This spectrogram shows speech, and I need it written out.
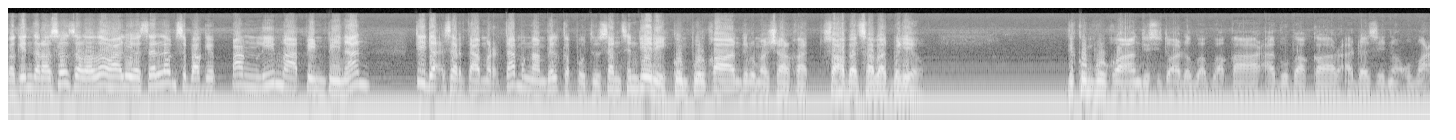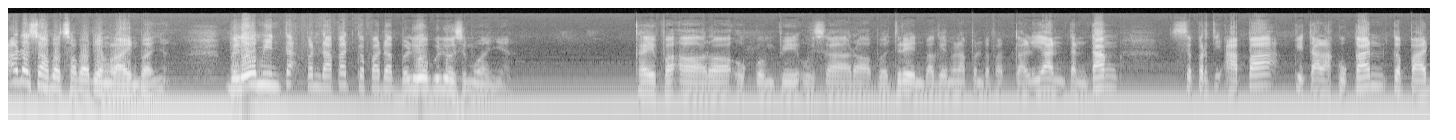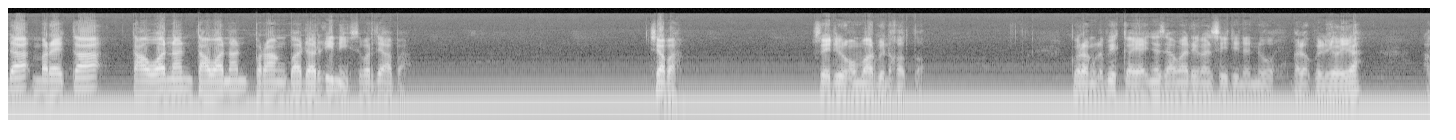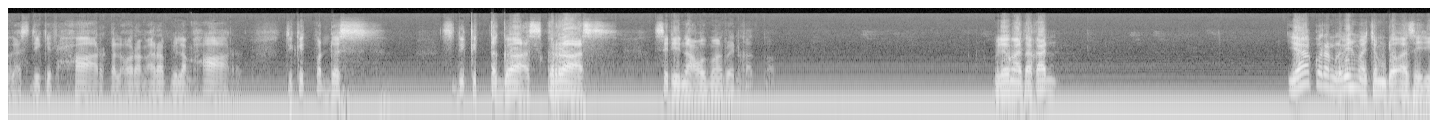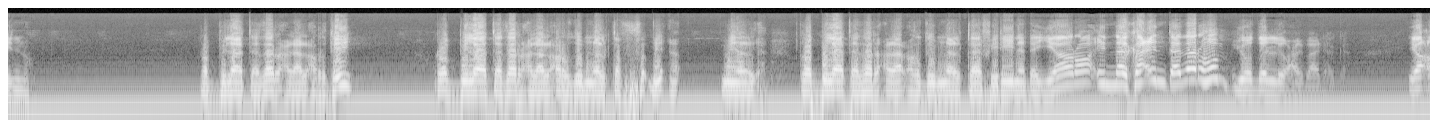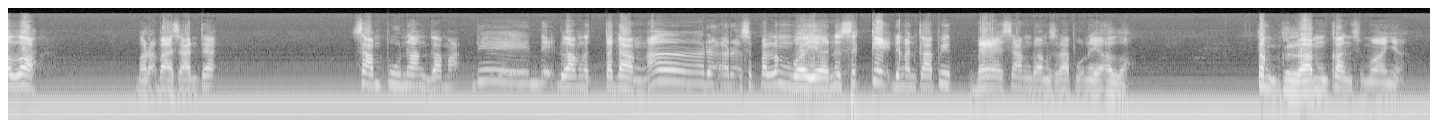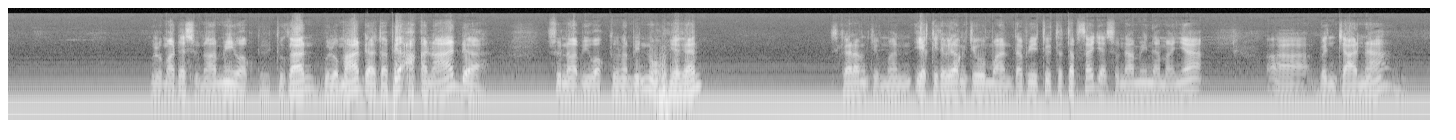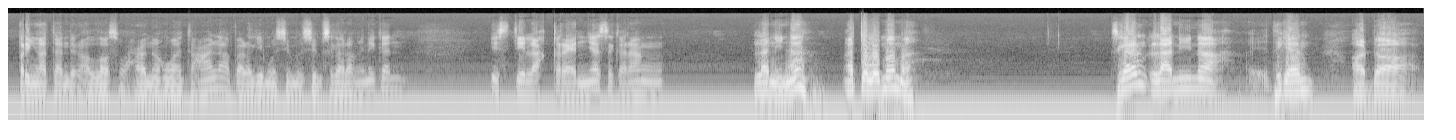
baginda Rasul Shallallahu Alaihi Wasallam sebagai panglima pimpinan tidak serta merta mengambil keputusan sendiri kumpulkan dulu masyarakat sahabat-sahabat beliau dikumpulkan di situ ada Abu Bakar, Abu Bakar, ada Zina Umar, ada sahabat-sahabat yang lain banyak. Beliau minta pendapat kepada beliau-beliau semuanya. Kaifa ara fi usara badrin bagaimana pendapat kalian tentang seperti apa kita lakukan kepada mereka tawanan-tawanan perang Badar ini seperti apa? Siapa? Sayyidina Umar bin Khattab kurang lebih kayaknya sama dengan Sayyidina Nuh kalau beliau ya agak sedikit har kalau orang Arab bilang har sedikit pedas sedikit tegas keras Sayyidina Umar bin Khattab. Beliau mengatakan ya kurang lebih macam doa Sayyidina Nuh. Rabbila tadhar alal ardi Rabbila tadhar alal ardi minal kaf minal Rabbi la tadhar ala al-ardi minal kafirina dayyara innaka in tadharhum yudillu ibadaka. Ya Allah marak bahasa anda sampunang gamak dendek doang tedang ada ada sepeleng waya sekek dengan kafir besang doang selapuknya ya Allah. Tenggelamkan semuanya. Belum ada tsunami waktu itu kan? Belum ada tapi akan ada tsunami waktu Nabi Nuh ya kan? Sekarang cuman ya kita bilang cuman tapi itu tetap saja tsunami namanya uh, bencana peringatan dari Allah Subhanahu wa taala. Apalagi musim-musim sekarang ini kan istilah kerennya sekarang lanina atau lomama sekarang lanina itu kan ada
